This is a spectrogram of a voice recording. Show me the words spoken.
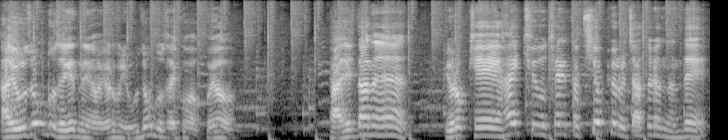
아, 요 정도 되겠네요. 여러분, 요 정도 될 것 같고요. 자, 일단은, 이렇게 하이큐 캐릭터 tier표를 짜드렸는데,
